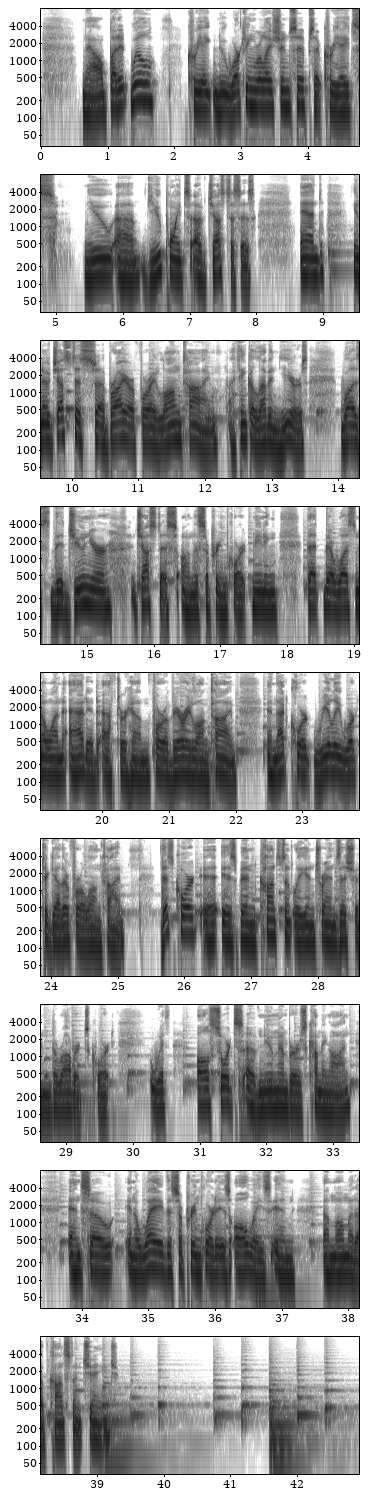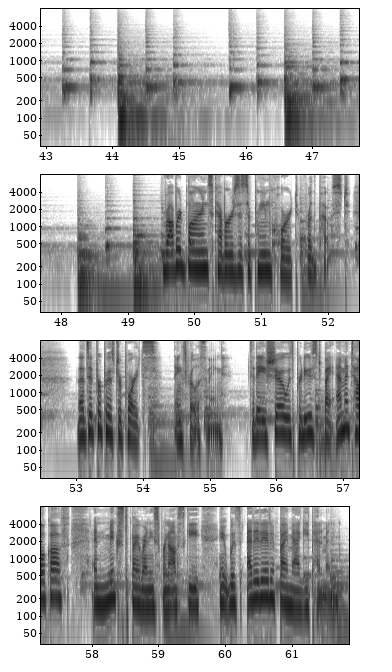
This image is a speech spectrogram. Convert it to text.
now, but it will create new working relationships. It creates new uh, viewpoints of justices. And, you know, Justice uh, Breyer, for a long time, I think 11 years, was the junior justice on the Supreme Court, meaning that there was no one added after him for a very long time. And that court really worked together for a long time. This court uh, has been constantly in transition, the Roberts Court, with all sorts of new members coming on. And so, in a way, the Supreme Court is always in a moment of constant change. Robert Barnes covers the Supreme Court for The Post. That's it for Post Reports. Thanks for listening. Today's show was produced by Emma Talkoff and mixed by Rennie Svirnovskiy. It was edited by Maggie Penman.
